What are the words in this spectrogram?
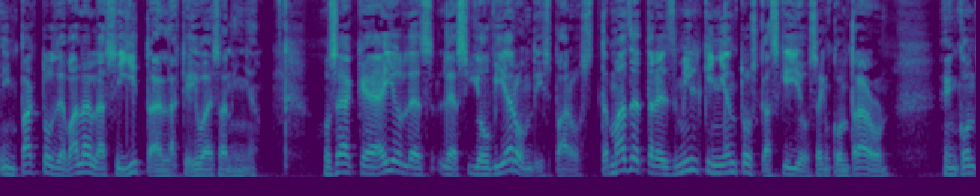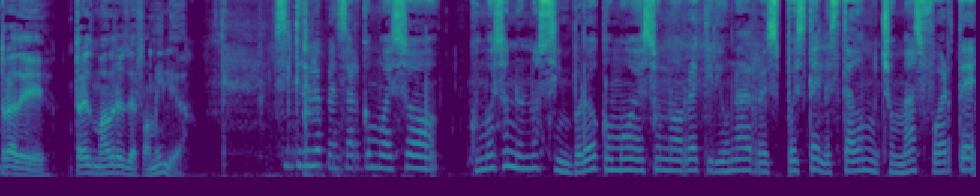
impactos de bala en la sillita en la que iba esa niña. O sea que a ellos les, les llovieron disparos. Más de 3.500 casquillos se encontraron en contra de tres madres de familia. Es increíble pensar cómo eso, cómo eso no nos cimbró, cómo eso no requirió una respuesta del Estado mucho más fuerte.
